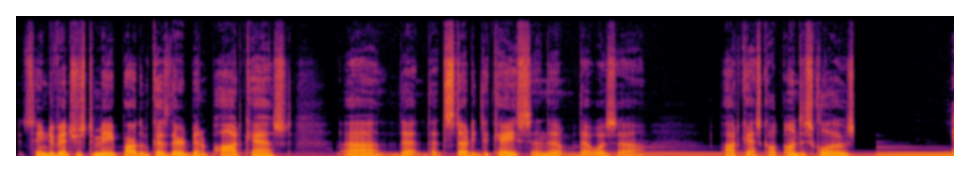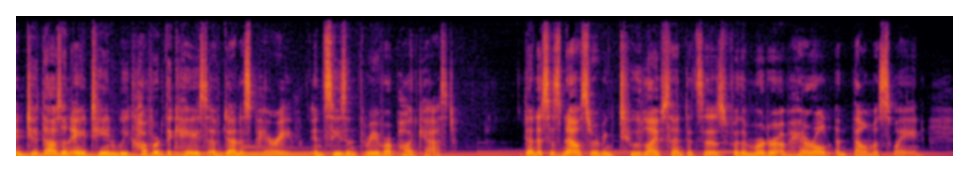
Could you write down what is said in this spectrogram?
It seemed of interest to me, partly because there had been a podcast uh, that that studied the case, and that that was a podcast called Undisclosed. In 2018, we covered the case of Dennis Perry in season three of our podcast. Dennis is now serving two life sentences for the murder of Harold and Thelma Swain, who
